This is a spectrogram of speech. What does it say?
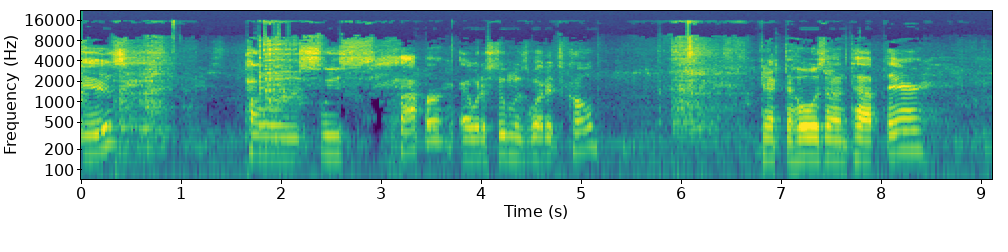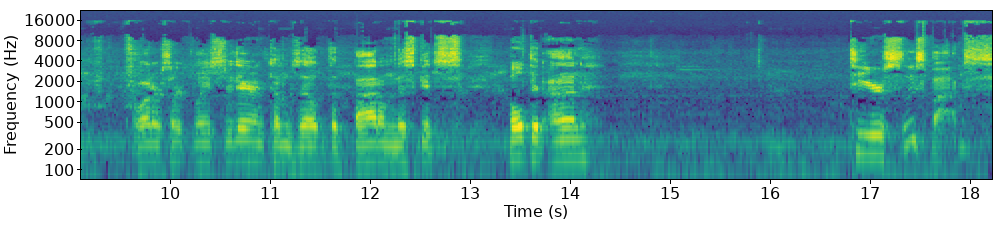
is power sluice hopper. I would assume is what it's called. Connect the hose on top there. Water circulates through there and comes out the bottom. This gets bolted on to your sluice box.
